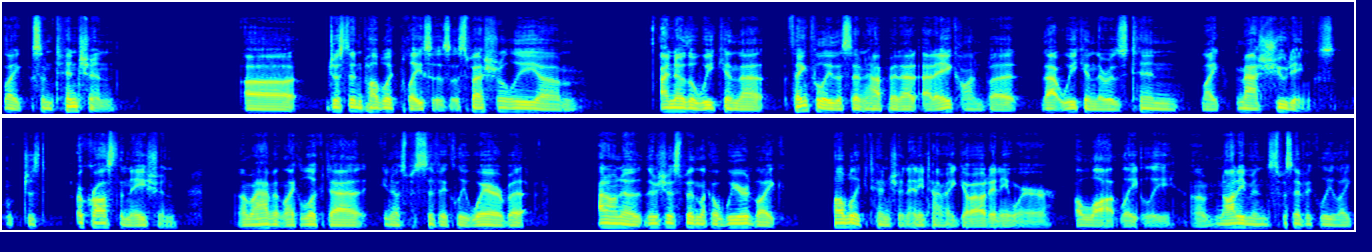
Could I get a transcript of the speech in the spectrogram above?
like some tension uh, just in public places especially um, i know the weekend that thankfully this didn't happen at, at A-Kon but that weekend there was 10 like mass shootings just across the nation um, i haven't like looked at you know specifically where but i don't know there's just been like a weird like public tension anytime I go out anywhere a lot lately. Um, not even specifically like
